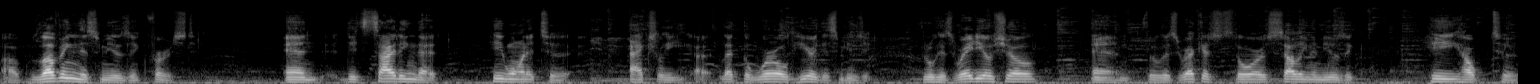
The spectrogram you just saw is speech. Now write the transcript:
of loving this music first and deciding that he wanted to actually uh, let the world hear this music through his radio show and through his record stores selling the music. He helped to,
